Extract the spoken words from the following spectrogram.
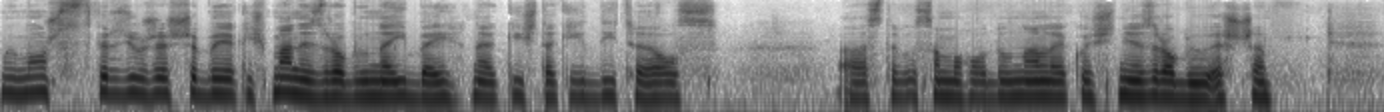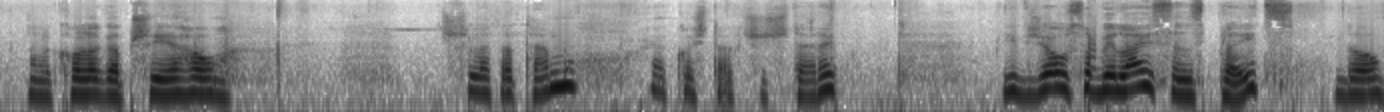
Mój mąż stwierdził, że jeszcze by jakieś many zrobił na eBay, na jakichś takich details a, z tego samochodu, no ale jakoś nie zrobił jeszcze. No, ale kolega przyjechał 3 lata temu, jakoś tak, czy 4 i wziął sobie license plates do,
